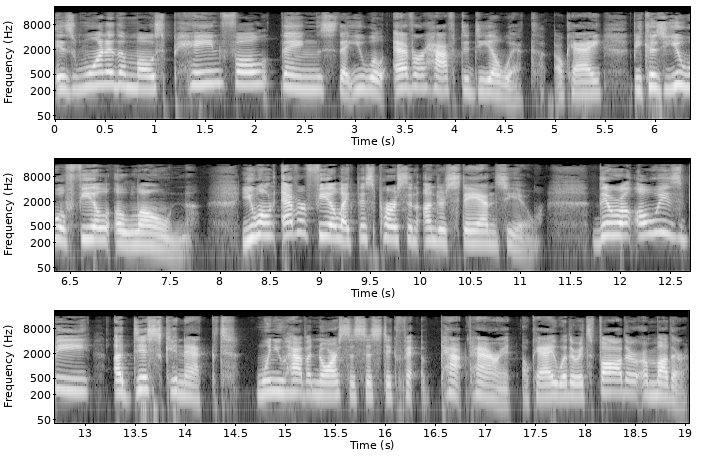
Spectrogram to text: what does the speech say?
is one of the most painful things that you will ever have to deal with, okay? Because you will feel alone. You won't ever feel like this person understands you. There will always be a disconnect when you have a narcissistic fa- pa- parent, okay, whether it's father or mother,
